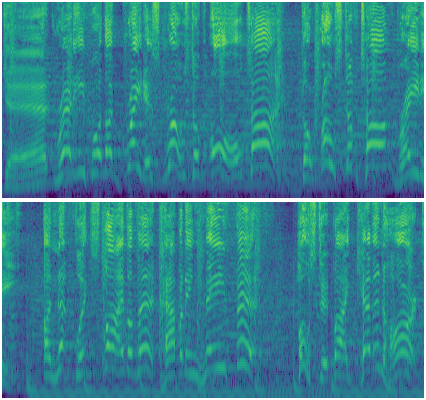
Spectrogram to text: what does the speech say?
Get ready for the greatest roast of all time the Roast of Tom Brady, a Netflix live event happening May 5th Hosted by Kevin Hart,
